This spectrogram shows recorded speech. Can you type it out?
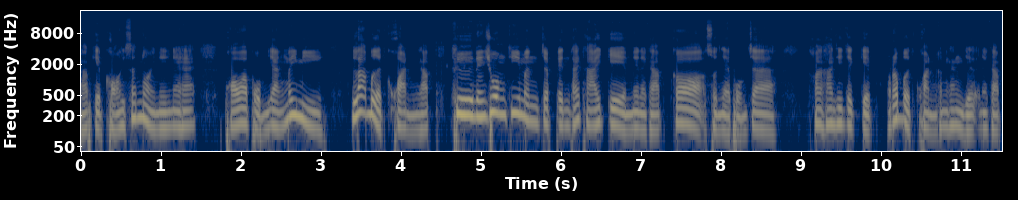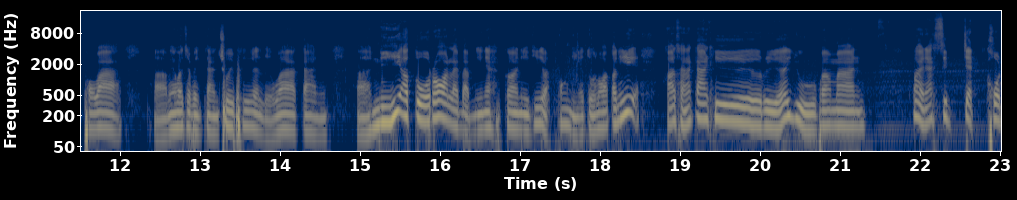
ครับเก็บของอีกสักหน่อยนึงนะฮะเพราะว่าผมยังไม่มีระเบิดควันครับคือในช่วงที่มันจะเป็นท้ายๆเกมเนี่ยนะครับ ก็ส่วนใหญ่ผมจะค่อนข้างที่จะเก็บระเบิดควันค่อนข้างเยอะนะครับ เพราะว่าไม่ว่าจะเป็นการช่วยเพื่อนหรือว่าการหนีเอาตัวรอดอะไรแบบนี้นะกรณีที่แบบต้องหนีเอาตัวรอดตอนนี้สถานการณ์คือเหลืออยู่ประมาณเท่าไหร่นะ17 คน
